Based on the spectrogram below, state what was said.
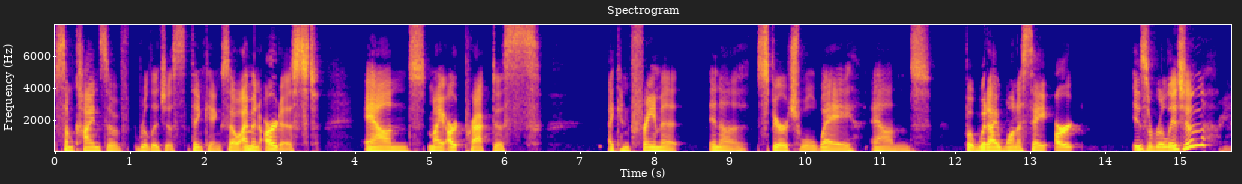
some kinds of religious thinking. So I'm an artist and my art practice I can frame it in a spiritual way and but would I want to say art is a religion? Right.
